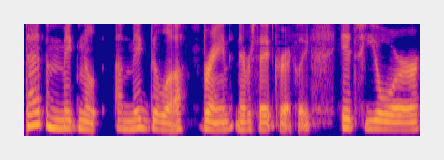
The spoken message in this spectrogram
that amygdala, amygdala brain, never say it correctly, it's your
